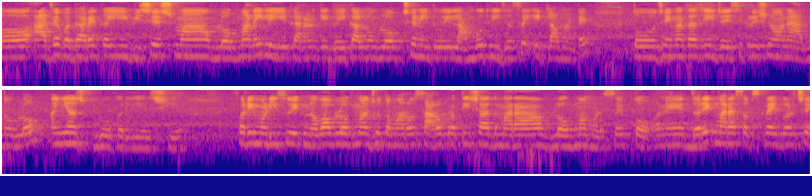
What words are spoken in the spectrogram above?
આજે વધારે કંઈ વિશેષમાં વ્લોગમાં નહીં લઈએ, કારણ કે ગઈકાલનો વ્લોગ છે નહીં, તો એ લાંબો થઈ જશે એટલા માટે. તો જય માતાજી, જય શ્રી કૃષ્ણ અને આજનો વ્લોગ અહીંયા જ પૂરો કરીએ છીએ. ફરી મળીશું એક નવા વ્લોગમાં. જો તમારો સારો પ્રતિસાદ મારા વ્લોગમાં મળશે, તો અને દરેક મારા સબસ્ક્રાઈબર છે,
